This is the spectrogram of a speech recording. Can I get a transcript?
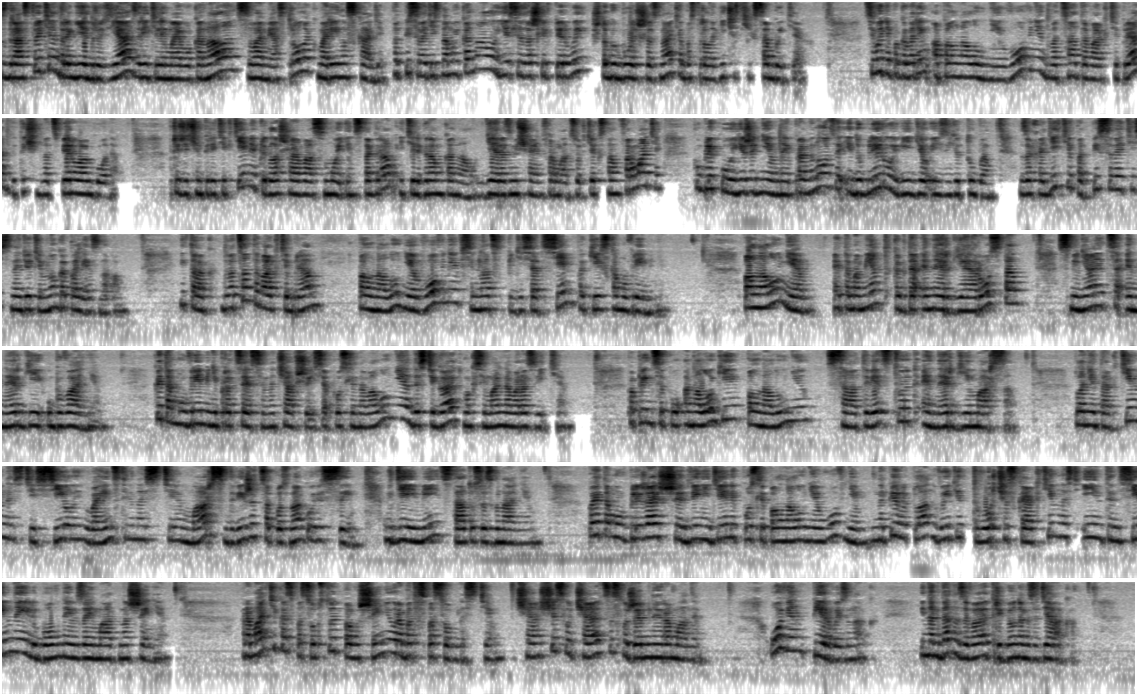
Здравствуйте, дорогие друзья, зрители моего канала, с вами астролог Марина Скади. Подписывайтесь на мой канал, если зашли впервые, чтобы больше знать об астрологических событиях. Сегодня поговорим о полнолунии в Овне 20 октября 2021 года. Прежде чем перейти к теме, приглашаю вас в мой инстаграм и телеграм-канал, где я размещаю информацию в текстовом формате, публикую ежедневные прогнозы и дублирую видео из ютуба. Заходите, подписывайтесь, найдете много полезного. Итак, 20 октября полнолуние в Овне в 17.57 по киевскому времени. Полнолуние – это момент, когда энергия роста сменяется энергией убывания – к этому времени процессы, начавшиеся после новолуния, достигают максимального развития. По принципу аналогии полнолунию соответствуют энергии Марса. Планета активности, силы, воинственности. Марс движется по знаку Весы, где имеет статус изгнания. Поэтому в ближайшие две недели после полнолуния в Овне на первый план выйдет творческая активность и интенсивные любовные взаимоотношения – Романтика способствует повышению работоспособности. Чаще случаются служебные романы. Овен – первый знак. Иногда называют ребенок зодиака.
